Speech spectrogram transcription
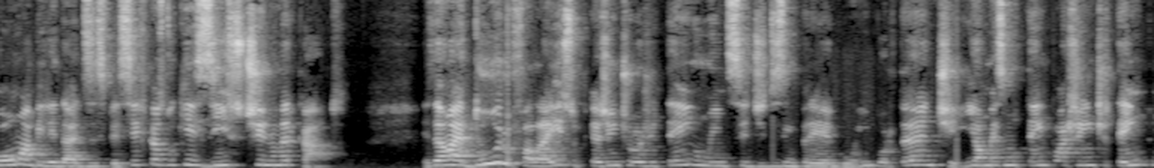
com habilidades específicas do que existe no mercado. Então, é duro falar isso, porque a gente hoje tem um índice de desemprego importante e, ao mesmo tempo, a gente tem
